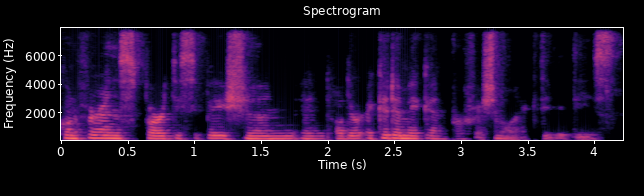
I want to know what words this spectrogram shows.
conference participation and other academic and professional activities.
